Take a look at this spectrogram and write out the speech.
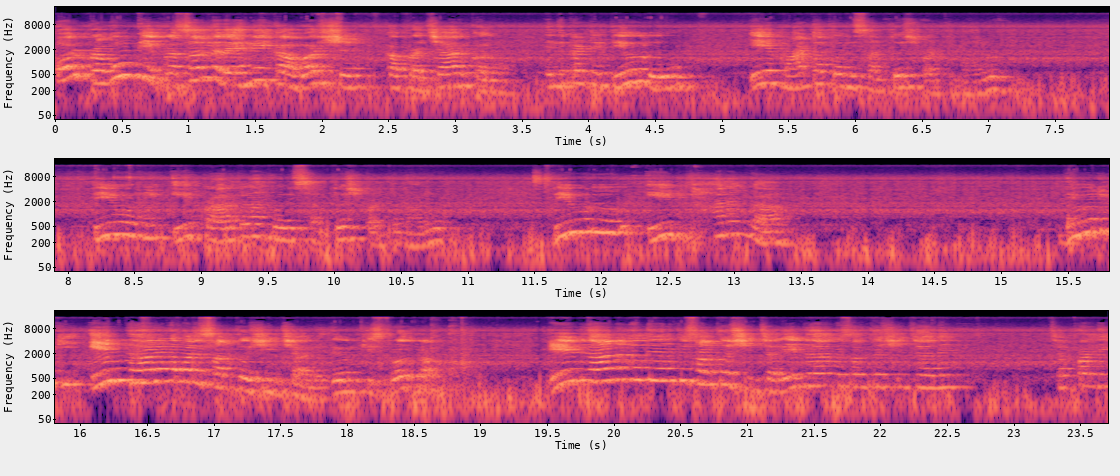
और प्रभु के प्रसन्न रहने का वर्ष का प्रचार करो ఎందుకంటే దేవుడు ఏ మాటతో సంతోషపడుతున్నారు? దేవుని ఏ ప్రార్థనతో సంతోషపడుతున్నారు? దేవుడు ఏ విధానంగా దేవునికి ఏ విధానంగా మనం సంతోషించాలి? దేవునికి స్తోత్రం. ఏ విధానంగా దేవునికి సంతోషించాలి? ఏ విధానంగా సంతోషించాలి? చెప్పండి.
